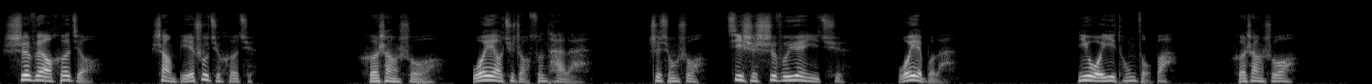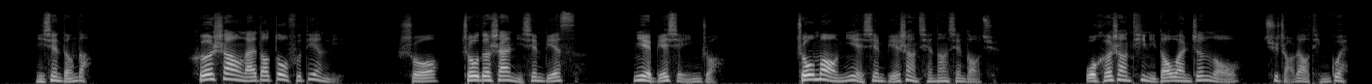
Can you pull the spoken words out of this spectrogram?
师傅要喝酒，上别处去喝去。”和尚说：“我也要去找孙太来。”智雄说：“既是师傅愿意去，我也不拦。你我一同走吧。”和尚说：“你先等等。”和尚来到豆腐店里，说：“周德山，你先别死，你也别写阴状。周茂，你也先别上钱塘县告去。我和尚替你到万真楼去找廖廷贵。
